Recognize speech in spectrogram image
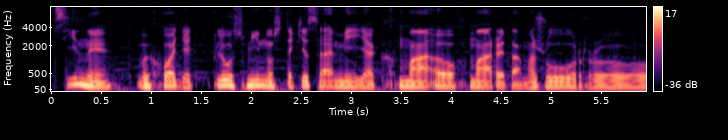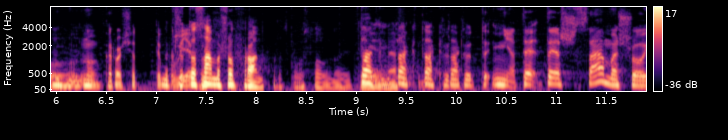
ціни виходять плюс-мінус такі самі, як хма, о, хмари, там ажур. Мгм. Ну, коротше, типу, Якщо як- то саме, що Франкфурт, условно. Ти Так, візьмеш. так, так, так. Ні, те, те ж саме, що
